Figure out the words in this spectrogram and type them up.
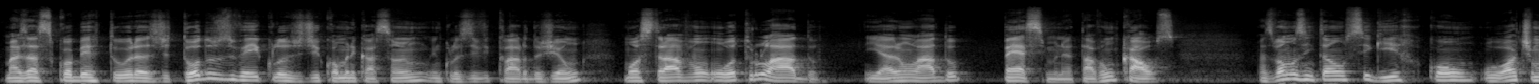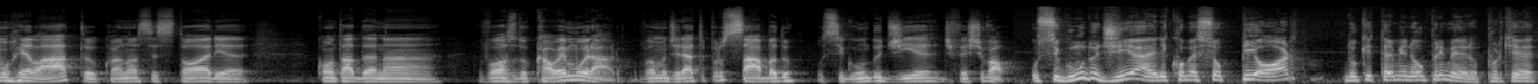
Mas as coberturas de todos os veículos de comunicação, inclusive, claro, do G1, mostravam o outro lado, e era um lado péssimo, né? Tava um caos. Mas vamos então seguir com o ótimo relato, com a nossa história contada na voz do Cauê Muraro. Vamos direto para o sábado, o segundo dia de festival. O segundo dia ele começou pior do que terminou o primeiro, porque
